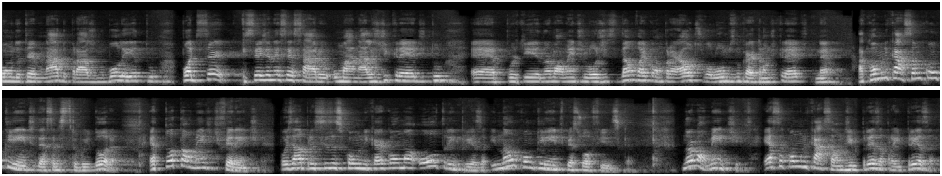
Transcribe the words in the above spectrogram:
com um determinado prazo no boleto. Pode ser que seja necessário uma análise de crédito, é, porque normalmente o lojista não vai comprar altos volumes no cartão de crédito, né? A comunicação com o cliente dessa distribuidora é totalmente diferente, pois ela precisa se comunicar com uma outra empresa e não com o cliente pessoa física. Normalmente, essa comunicação de empresa para empresa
